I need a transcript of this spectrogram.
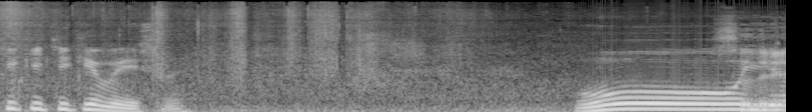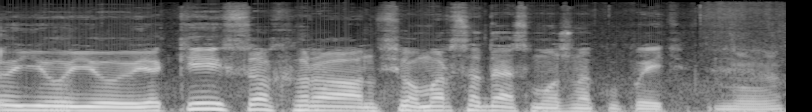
тільки-тільки вийшли. Ой-ой-ой, який сохран. Все, Мерседес можна купити. Ну,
